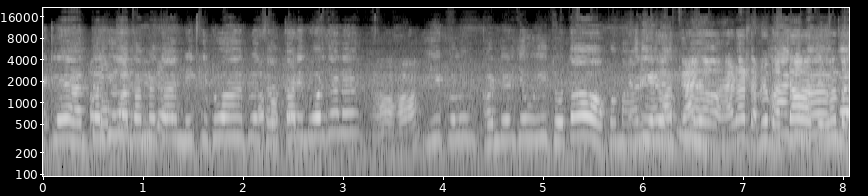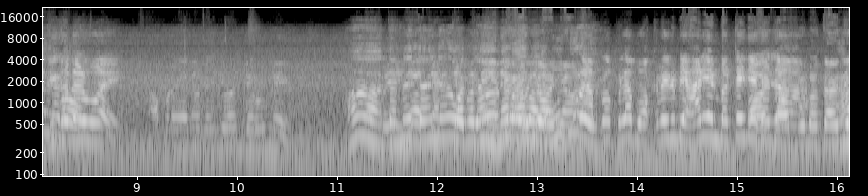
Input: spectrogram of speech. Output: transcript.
એટલે અંતર ગયો ગમે તો મેં કીધું આ પેલું સરકારી બોર્ડ છે ને હા હા. ઈ પેલું ખંડેર જેવું ઈ જોતા હો પણ મારી હેડા હેડો, તમે બતાવો આપણે એનો લઈ જવાની જરૂર નહીં. હા તમે. આપણે પેલા બોકરાઈને ને બતાવી બતાવી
